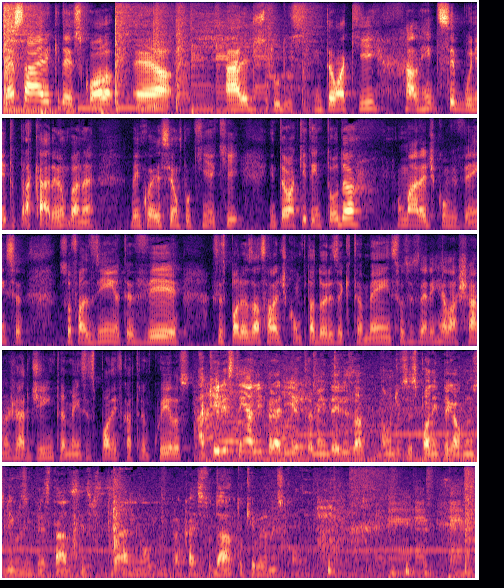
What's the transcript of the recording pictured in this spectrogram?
Nessa área aqui da escola é a área de estudos. Então aqui, além de ser bonito pra caramba, né? Vem conhecer um pouquinho aqui. Então aqui tem toda uma área de convivência, sofazinho, TV, vocês podem usar a sala de computadores aqui também, se vocês quiserem relaxar no jardim também, vocês podem ficar tranquilos. Aqui eles têm a livraria também deles, onde vocês podem pegar alguns livros emprestados se vocês precisarem ou vir pra cá estudar, tô quebrando a escola.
